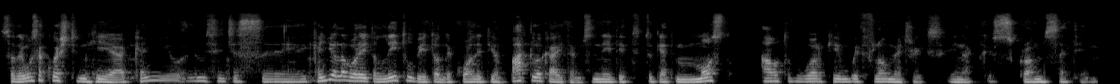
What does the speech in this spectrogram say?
so there was a question here. Can you, let me see, just can you elaborate a little bit on the quality of backlog items needed to get most out of working with flow metrics in a Scrum setting?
